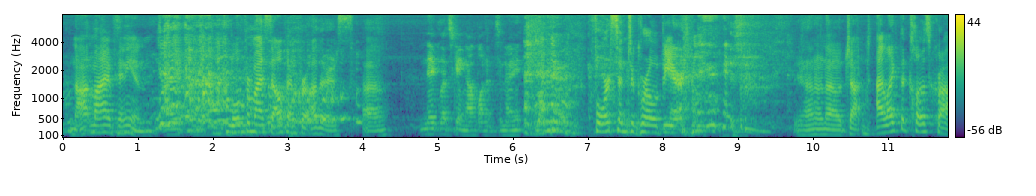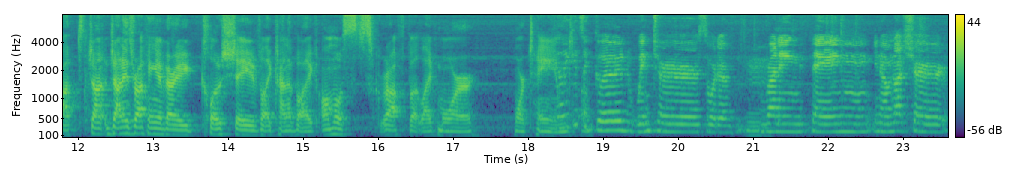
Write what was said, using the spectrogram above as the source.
Oh, Not my opinion. I- both for myself and for others. Uh, Nick, let's gang up on him tonight. force him to grow a beard. yeah, I don't know. John, I like the close cropped. John, Johnny's rocking a very close shaved, like kind of like almost scruff, but like more, more tame. I tamed. feel like it's a good winter sort of Mm. running thing. You know, I'm not sure.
